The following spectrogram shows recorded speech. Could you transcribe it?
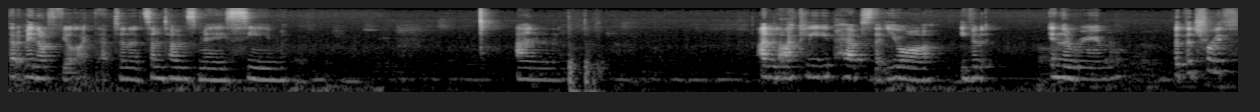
That it may not feel like that, and it sometimes may seem un unlikely, perhaps, that you are even in the room. But the truth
